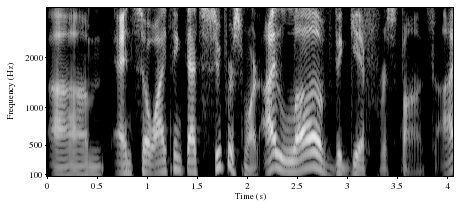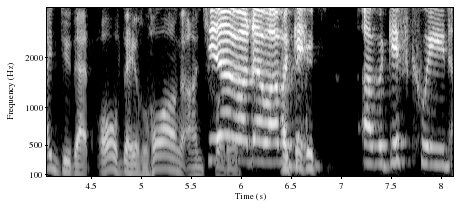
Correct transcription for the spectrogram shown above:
Um, and so I think that's super smart. I love the GIF response. I do that all day long on Twitter. Yeah, no, I'm I a GIF, I'm a GIF queen.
